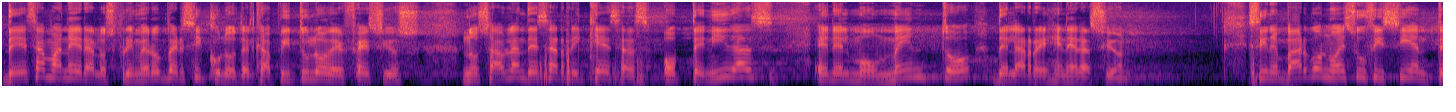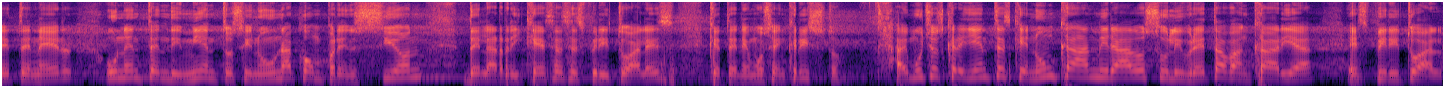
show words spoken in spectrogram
De esa manera, los primeros versículos del capítulo de Efesios nos hablan de esas riquezas obtenidas en el momento de la regeneración. Sin embargo, no es suficiente tener un entendimiento, sino una comprensión de las riquezas espirituales que tenemos en Cristo. Hay muchos creyentes que nunca han mirado su libreta bancaria espiritual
